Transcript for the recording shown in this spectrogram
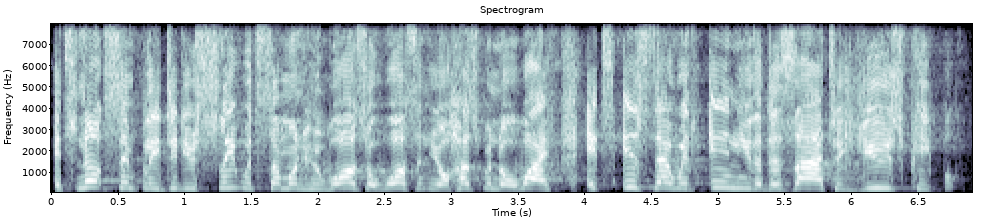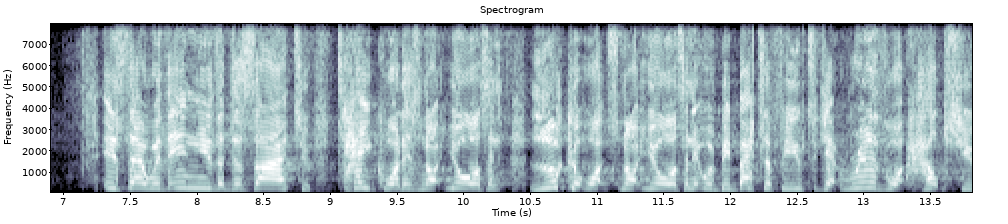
It's not simply, did you sleep with someone who was or wasn't your husband or wife? It's, is there within you the desire to use people? Is there within you the desire to take what is not yours and look at what's not yours? And it would be better for you to get rid of what helps you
